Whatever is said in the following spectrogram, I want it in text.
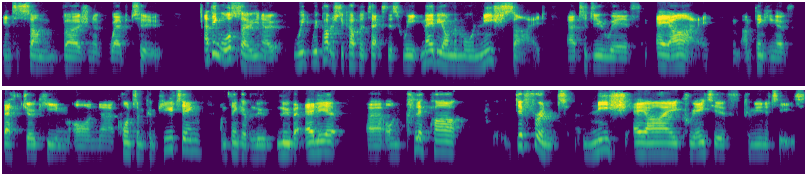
into some version of Web two. I think also, you know, we, we published a couple of texts this week, maybe on the more niche side uh, to do with AI. I'm thinking of Beth Jochim on uh, quantum computing. I'm thinking of Lu- Luba Elliott uh, on clip art different niche AI creative communities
